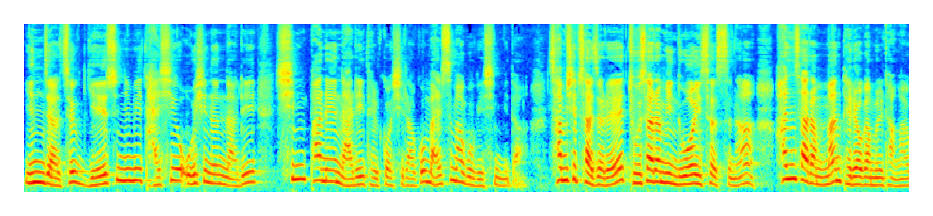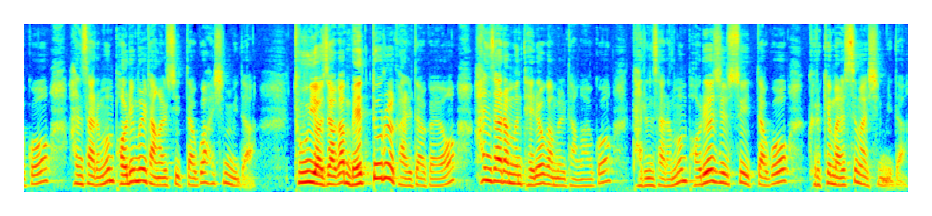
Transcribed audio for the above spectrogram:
인자 즉 예수님이 다시 오시는 날이 심판의 날이 될 것이라고 말씀하고 계십니다. 34절에 두 사람이 누워 있었으나 한 사람만 데려감을 당하고 한 사람은 버림을 당할 수 있다고 하십니다. 두 여자가 맷돌을 갈다가요. 한 사람은 데려감을 당하고 다른 사람은 버려질 수 있다고 그렇게 말씀하십니다.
